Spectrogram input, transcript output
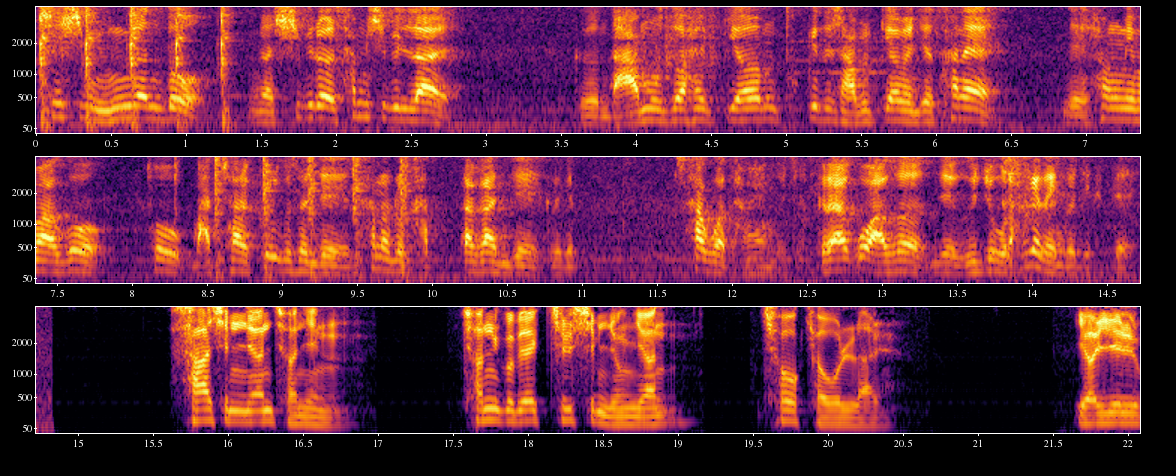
76년도 그러니까 11월 30일 날 그 나무도 할 겸 토끼도 잡을 겸 이제 산에 이제 형님하고 소 마차를 끌고서 이제 산으로 갔다가 이제 그렇게 사고가 당한 거죠. 그래갖고 와서 이제 의족을 하게 된 거지 그때. 40년 전인 1976년 초겨울날 17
